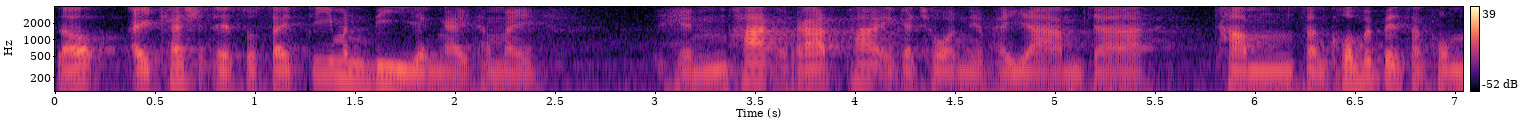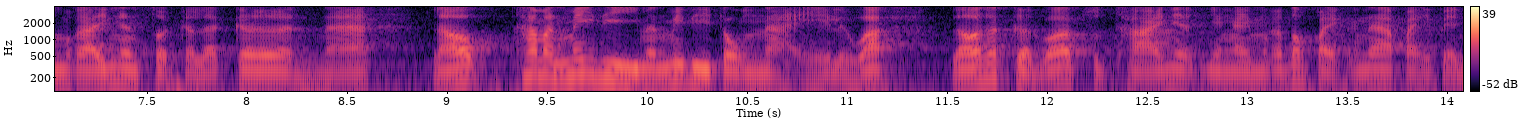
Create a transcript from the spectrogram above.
แล้วไอ้ cashless society มันดียังไงทำไมเห็นภาครัฐภาคเอกชนเนี่ยพยายามจะทำสังคมให้เป็นสังคมไร้เงินสดกันแล้วเกินนะแล้วถ้ามันไม่ดีมันไม่ดีตรงไหนหรือว่า แล้วถ้าเกิดว่าสุดท้ายเนี่ยยังไงมันก็ต้องไปข้างหน้าไปเป็น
